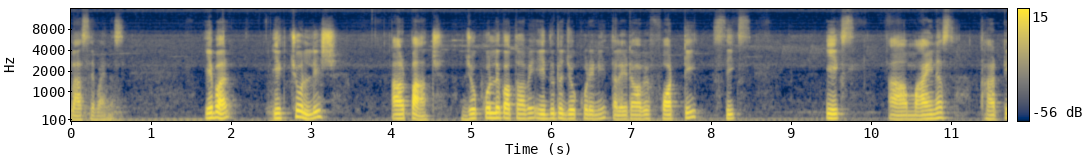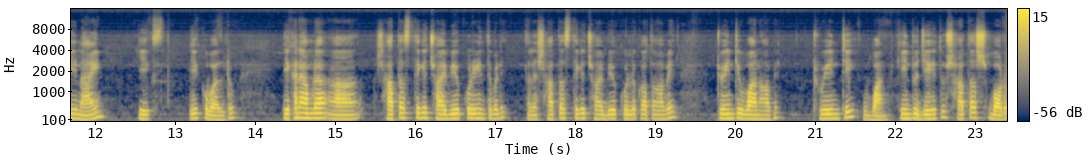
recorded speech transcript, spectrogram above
প্লাসে মাইনাস এবার একচল্লিশ আর পাঁচ যোগ করলে কত হবে? এই দুটো যোগ করে নিই, তাহলে এটা হবে forty six x minus thirty nine x equal to এখানে আমরা সাতাশ থেকে ছয় বিয়োগ করে নিতে পারি। তাহলে সাতাশ থেকে ছয় বিয়োগ করলে কত হবে? টোয়েন্টি ওয়ান হবে। Twenty one. কিন্তু যেহেতু সাতাশ বড়,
